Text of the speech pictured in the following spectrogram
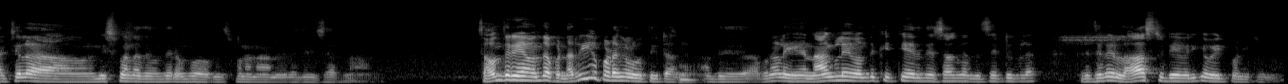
ஆக்சுவலாக மிஸ் பண்ணது வந்து ரொம்ப மிஸ் பண்ண நான் ரஜினி சார்லாம் சௌந்தர்யா வந்து அப்போ நிறைய படங்கள் ஒத்துக்கிட்டாங்க. அது அதனால் ஏன் நாங்களே வந்து கிக்கே இருந்த சாங் அந்த செட்டுக்குள்ளே கிட்டத்தட்ட லாஸ்ட் டே வரைக்கும் வெயிட் பண்ணிட்டு இருந்தோம்.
